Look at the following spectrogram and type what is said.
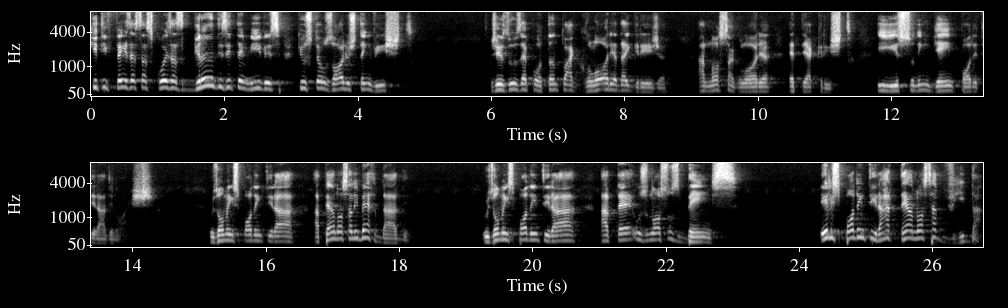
que te fez essas coisas grandes e temíveis que os teus olhos têm visto. Jesus é, portanto, a glória da igreja. A nossa glória é ter a Cristo. E isso ninguém pode tirar de nós. Os homens podem tirar até a nossa liberdade. Os homens podem tirar até os nossos bens. Eles podem tirar até a nossa vida.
